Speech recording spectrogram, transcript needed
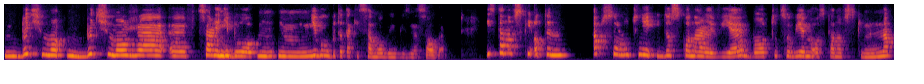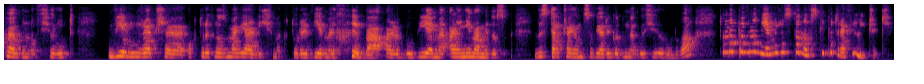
być, mo być może e, wcale nie, było, nie byłby to taki samowój biznesowy. I Stanowski o tym absolutnie i doskonale wie, bo to, co wiemy o Stanowskim, na pewno wśród wielu rzeczy, o których rozmawialiśmy, które wiemy chyba albo wiemy, ale nie mamy dos- wystarczająco wiarygodnego źródła, to na pewno wiemy, że Stanowski potrafi liczyć.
